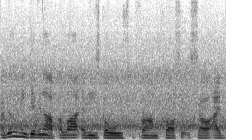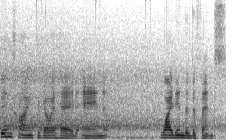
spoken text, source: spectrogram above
I've really been giving up a lot of these goals from crosses, so I've been trying to go ahead and widen the defense.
